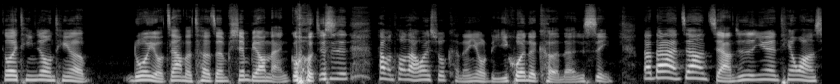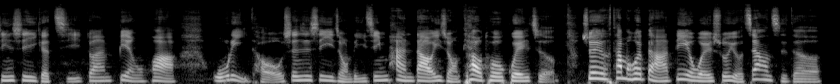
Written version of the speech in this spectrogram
各位听众听了。如果有这样的特征，先不要难过，就是他们通常会说可能有离婚的可能性。那当然这样讲，就是因为天王星是一个极端变化、无厘头，甚至是一种离经叛道、一种跳脱规则，所以他们会把它列为说有这样子的。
